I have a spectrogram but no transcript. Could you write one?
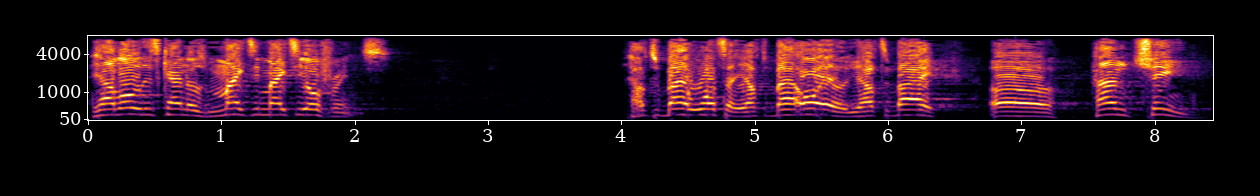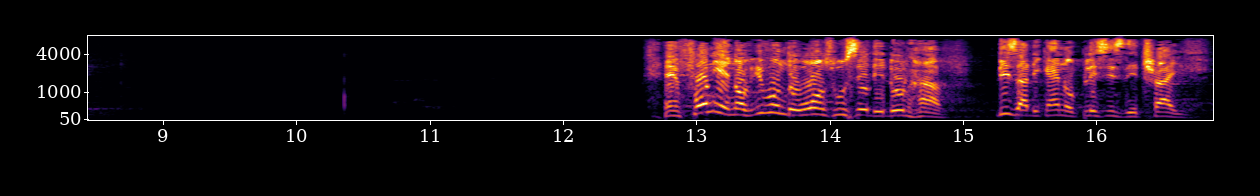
You have all these kind of mighty, mighty offerings. You have to buy water, you have to buy oil, you have to buy uh, hand chain. And funny enough, even the ones who say they don't have, these are the kind of places they thrive.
